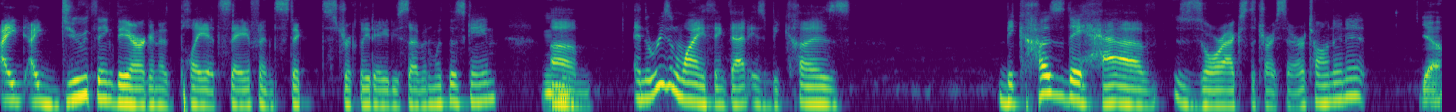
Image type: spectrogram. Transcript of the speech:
I I do think they are going to play it safe and stick strictly to 87 with this game. Mhm. Um, and the reason why I think that is because because they have Zorax the Triceraton in it, yeah.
